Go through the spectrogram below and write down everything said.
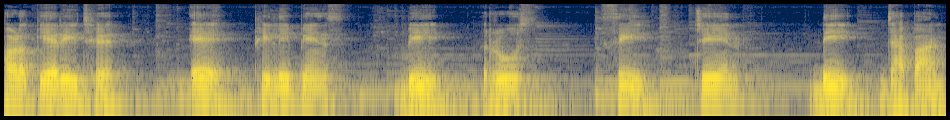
ફળ કેરી છે? એ ફિલિપિન્સ, બી, રૂસ, સી, ચીન, ડી, જાપાન.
